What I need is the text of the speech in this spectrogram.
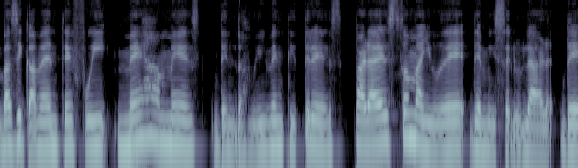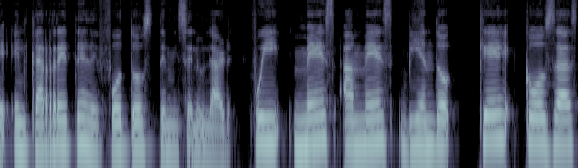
Básicamente fui mes a mes del 2023. Para esto me ayudé de mi celular, de el carrete de fotos de mi celular. Fui mes a mes viendo qué cosas,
